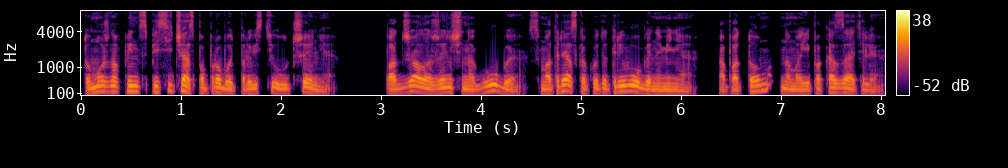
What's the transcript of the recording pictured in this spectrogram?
то можно в принципе сейчас попробовать провести улучшение». Поджала женщина губы, смотря с какой-то тревогой на меня, а потом на мои показатели.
